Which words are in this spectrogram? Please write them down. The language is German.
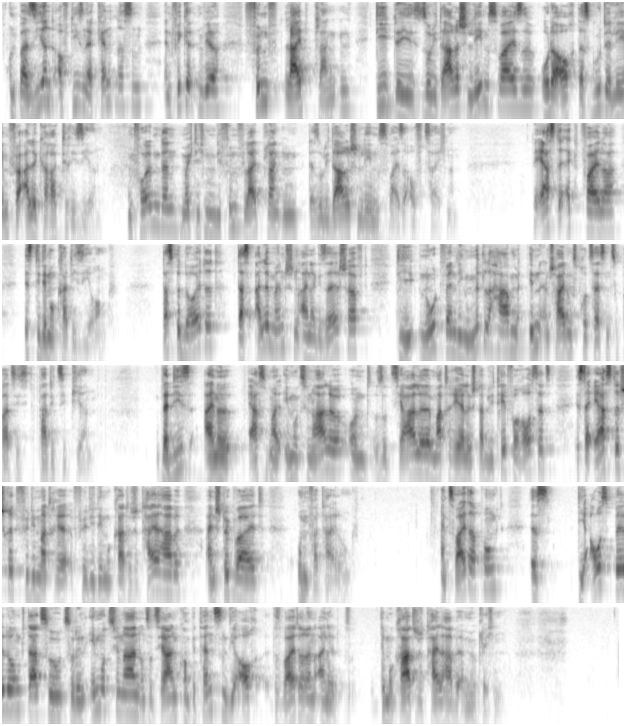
Und basierend auf diesen Erkenntnissen entwickelten wir fünf Leitplanken, die die solidarische Lebensweise oder auch das gute Leben für alle charakterisieren. Im Folgenden möchte ich nun die fünf Leitplanken der solidarischen Lebensweise aufzeichnen. Der erste Eckpfeiler ist die Demokratisierung. Das bedeutet, dass alle Menschen einer Gesellschaft die notwendigen Mittel haben, in Entscheidungsprozessen zu partizipieren. Da dies eine erstmal emotionale und soziale, materielle Stabilität voraussetzt, ist der erste Schritt für die, für die demokratische Teilhabe ein Stück weit Umverteilung. Ein zweiter Punkt ist die Ausbildung dazu zu den emotionalen und sozialen Kompetenzen, die auch des Weiteren eine demokratische Teilhabe ermöglichen.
